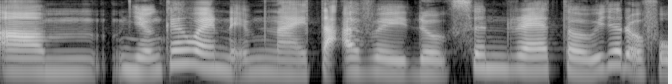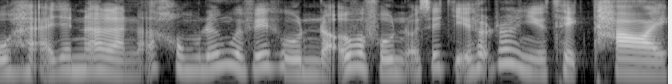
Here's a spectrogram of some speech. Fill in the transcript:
Um, những cái quan niệm này tại vì được sinh ra từ cái chế độ phụ hệ cho nên là nó không đứng về phía phụ nữ và phụ nữ sẽ chịu rất là nhiều thiệt thòi.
